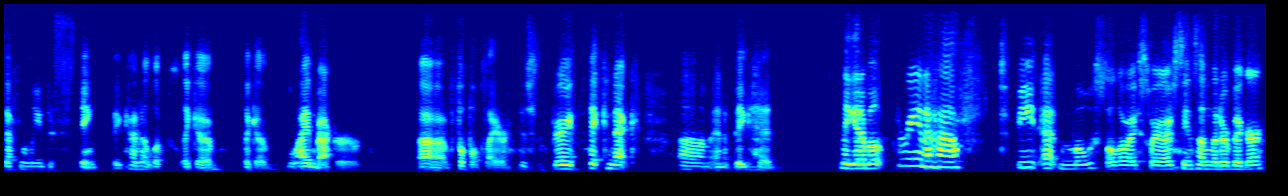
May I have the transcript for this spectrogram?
definitely distinct. They kind of look like a, like a linebacker uh, football player, just very thick neck, um, and a big head. They get about three and a half feet at most, although I swear I've seen some that are bigger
